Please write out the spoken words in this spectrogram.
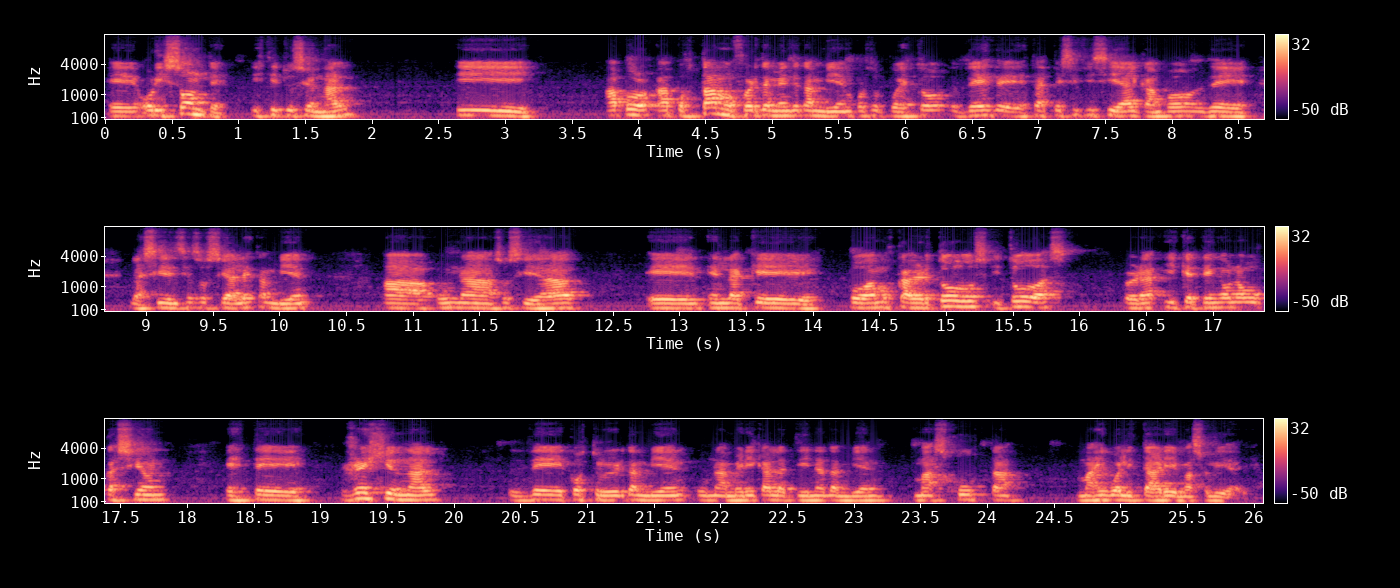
eh, horizonte institucional y apostamos fuertemente también, por supuesto, desde esta especificidad del campo de las ciencias sociales también a una sociedad eh, en la que podamos caber todos y todas, ¿verdad? Y que tenga una vocación este, regional de construir también una América Latina también más justa, más igualitaria y más solidaria.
